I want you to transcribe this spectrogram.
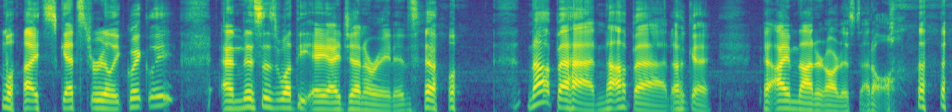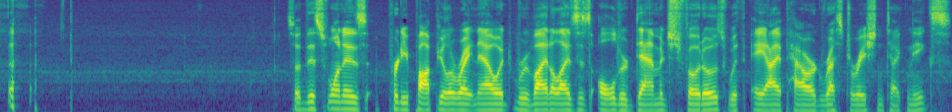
what I sketched really quickly. And this is what the AI generated. So not bad, not bad. Okay. I am not an artist at all. so this one is pretty popular right now. It revitalizes older damaged photos with AI powered restoration techniques.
